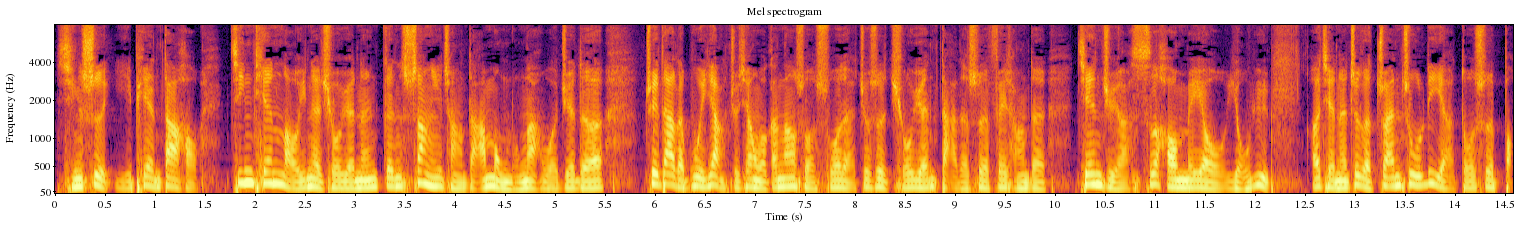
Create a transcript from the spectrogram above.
形势一片大好。今天老鹰的球员呢，跟上一场打猛龙啊，我觉得最大的不一样，就像我刚刚所说的，就是球员打的是非常的坚决啊，丝毫没有犹豫，而且呢，这个专注力啊都是保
